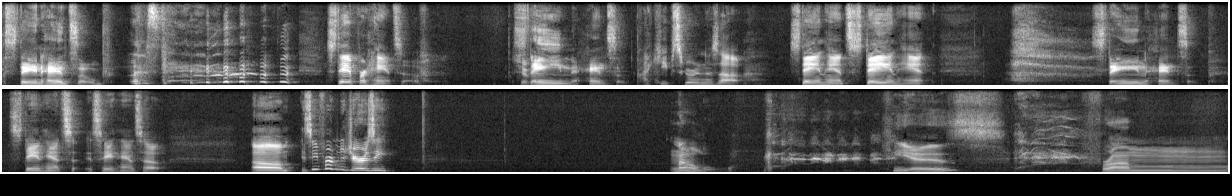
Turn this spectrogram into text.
Stain hand soap. Stanford hand soap. Stain hand soap. I keep screwing this up. Stay in hand. Stay in hand. Stain hand soap. Stay in hand. Stay in hand soap. Um, is he from New Jersey? No. he is from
